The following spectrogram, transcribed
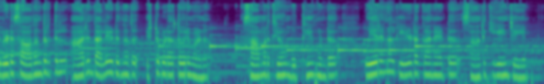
ഇവരുടെ സ്വാതന്ത്ര്യത്തിൽ ആരും തലയിടുന്നത് ഇഷ്ടപ്പെടാത്തവരുമാണ്. സാമർഥ്യവും ബുദ്ധിയും കൊണ്ട് ഉയരങ്ങൾ കീഴടക്കാനായിട്ട് സാധിക്കുകയും ചെയ്യും.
